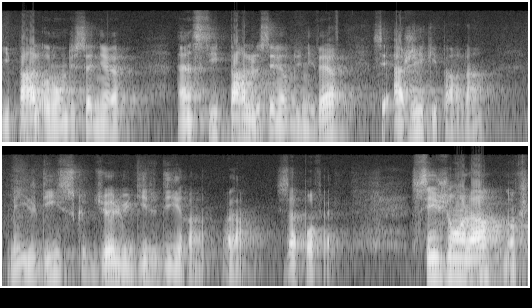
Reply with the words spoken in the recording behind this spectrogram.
il parle au nom du Seigneur. Ainsi parle le Seigneur de l'univers. C'est âgé qui parle, hein, mais il dit ce que Dieu lui dit de dire. Hein. voilà, c'est ça le prophète. Ces gens-là, donc,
